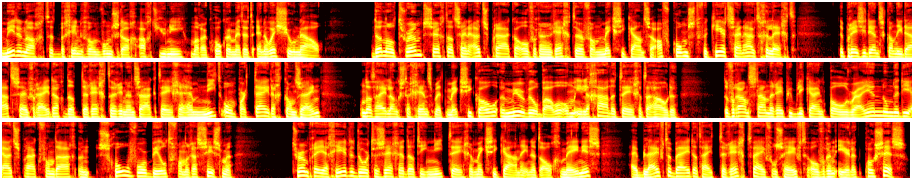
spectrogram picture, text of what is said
Middernacht, het begin van woensdag 8 juni, Mark Hokker met het NOS-journaal. Donald Trump zegt dat zijn uitspraken over een rechter van Mexicaanse afkomst verkeerd zijn uitgelegd. De presidentskandidaat zei vrijdag dat de rechter in een zaak tegen hem niet onpartijdig kan zijn, omdat hij langs de grens met Mexico een muur wil bouwen om illegale tegen te houden. De vooraanstaande republikein Paul Ryan noemde die uitspraak vandaag een schoolvoorbeeld van racisme. Trump reageerde door te zeggen dat hij niet tegen Mexicanen in het algemeen is. Hij blijft erbij dat hij terecht twijfels heeft over een eerlijk proces.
